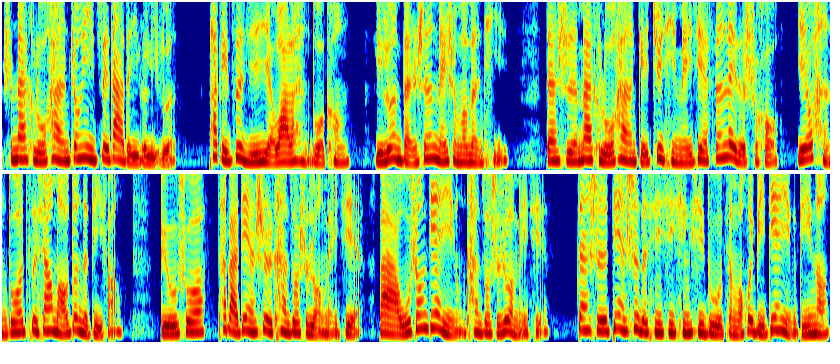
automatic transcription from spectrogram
是麦克卢汉争议最大的一个理论，他给自己也挖了很多坑。理论本身没什么问题。但是麦克卢汉给具体媒介分类的时候，也有很多自相矛盾的地方。比如说，他把电视看作是冷媒介，把无声电影看作是热媒介。但是电视的信息清晰度怎么会比电影低呢？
